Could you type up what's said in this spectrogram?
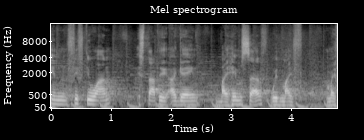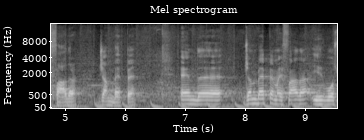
In 51 he started again by himself with my, my father, Gianbeppe. And uh, Gianbeppe, my father, he was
